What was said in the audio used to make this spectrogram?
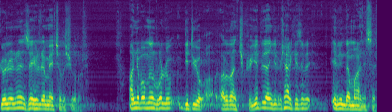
gönlünü zehirlemeye çalışıyorlar. Anne babanın rolü gidiyor, aradan çıkıyor. Yediden girmiş herkesin elinde maalesef.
